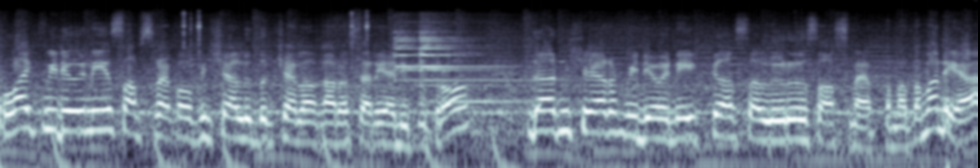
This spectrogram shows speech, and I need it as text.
like video ini, subscribe official YouTube channel Karoseri Adi Putro, dan share video ini ke seluruh sosmed teman-teman ya.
